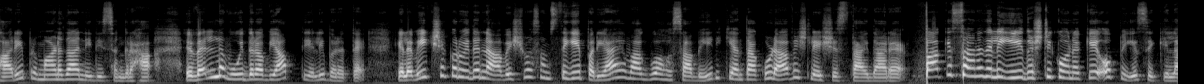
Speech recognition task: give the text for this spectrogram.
ಭಾರಿ ಪ್ರಮಾಣದ ನಿಧಿ ಸಂಗ್ರಹ, ಇವೆಲ್ಲವೂ ಇದರ ವ್ಯಾಪ್ತಿಯಲ್ಲಿ ಬರುತ್ತೆ. ಕೆಲ ವೀಕ್ಷಕರು ಇದನ್ನ ವಿಶ್ವಸಂಸ್ಥೆಗೆ ಪರ್ಯಾಯವಾಗುವ ಹೊಸ ಬೇಡಿಕೆ ಅಂತ ಕೂಡ ವಿಶ್ಲೇಷಿಸ್ತಾ ಇದ್ದಾರೆ. ಪಾಕಿಸ್ತಾನದಲ್ಲಿ ಈ ದೃಷ್ಟಿಕೋನಕ್ಕೆ ಒಪ್ಪಿಗೆ ಸಿಕ್ಕಿಲ್ಲ.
